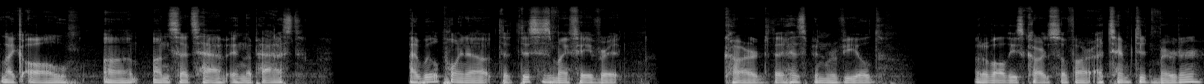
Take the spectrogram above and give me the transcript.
Like all um, unsets have in the past. I will point out that this is my favorite card that has been revealed out of all these cards so far. Attempted Murder.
